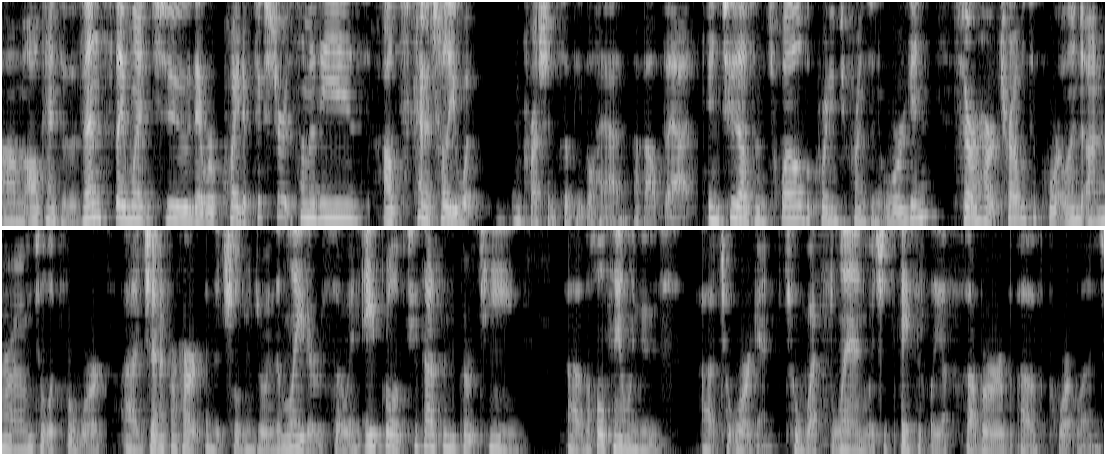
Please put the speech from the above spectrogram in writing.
um, all kinds of events they went to. They were quite a fixture at some of these. I'll t- kind of tell you what impression some people had about that. In 2012, according to Friends in Oregon, Sarah Hart traveled to Portland on her own to look for work. Uh, Jennifer Hart and the children joined them later. So in April of 2013, uh, the whole family moves uh, to Oregon, to West Linn, which is basically a suburb of Portland.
